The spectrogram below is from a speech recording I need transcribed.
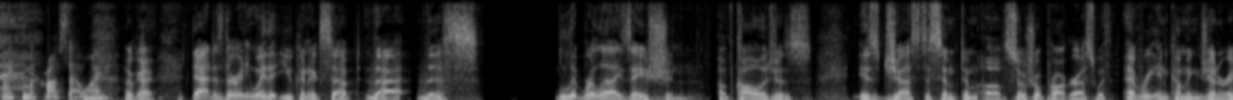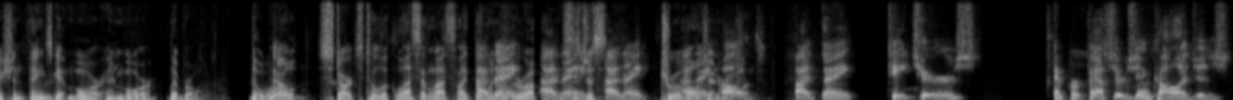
kind of come across that way. Okay. Dad, is there any way that you can accept that this liberalization of colleges is just a symptom of social progress with every incoming generation things get more and more liberal? The world starts to look less and less like the I one think, you grew up in. I this think, is just I think true of I all think all- generations. I think teachers and professors in colleges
